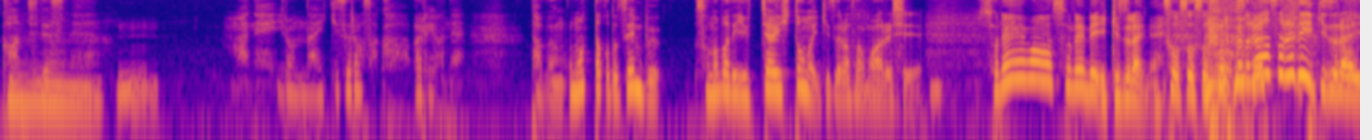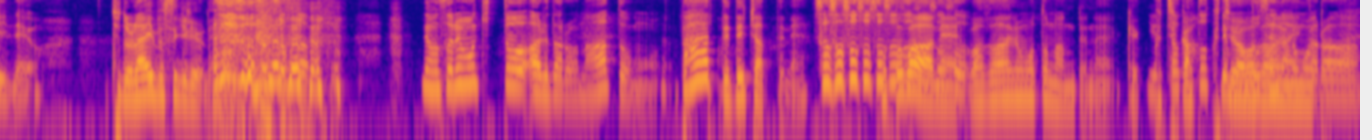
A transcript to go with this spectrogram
感じですね。ね。うん。まあね、いろんな生きづらさがあるよね。多分、思ったこと全部その場で言っちゃう人の生きづらさもあるし。それはそれで生きづらいね。そうそうそうそう。それはそれで生きづらいんだよ。ちょっとライブすぎるよね。そうそうそうそう。でもそれもきっとあるだろうなと思う。バーって出ちゃってね。そうそうそうそうそうそうそう言葉はね、そう災いのもとなんでね。結言っ口か。たことって口は戻せない。から、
